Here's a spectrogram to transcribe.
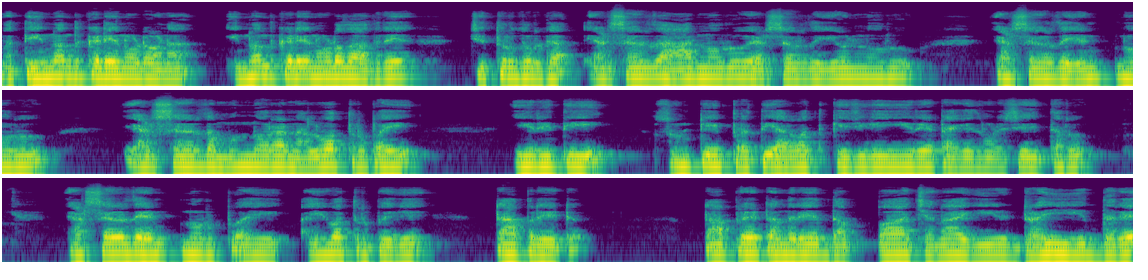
ಮತ್ತು ಇನ್ನೊಂದು ಕಡೆ ನೋಡೋಣ. ಇನ್ನೊಂದು ಕಡೆ ನೋಡೋದಾದರೆ ಚಿತ್ರದುರ್ಗ, ಎರಡು ಸಾವಿರದ ಆರುನೂರು, ಎರಡು ಸಾವಿರದ ಏಳ್ನೂರು ಎರಡು ಸಾವಿರದ ಎಂಟುನೂರು, ಎರಡು ಸಾವಿರದ ಮುನ್ನೂರ ನಲ್ವತ್ತು ರೂಪಾಯಿ ಈ ರೀತಿ ಶುಂಠಿ ಪ್ರತಿ ಅರವತ್ತು ಕೆ ಜಿಗೆ ಈ ರೇಟ್ ಆಗಿದೆ ನೋಡಿ ಸ್ನೇಹಿತರು. ಎರಡು ಸಾವಿರದ ಎಂಟುನೂರು ರೂಪಾಯಿ ಐವತ್ತು ರೂಪಾಯಿಗೆ ಟಾಪ್ ರೇಟ್. ಟಾಪ್ ರೇಟ್ ಅಂದರೆ ದಪ್ಪ, ಚೆನ್ನಾಗಿ ಡ್ರೈ ಇದ್ದರೆ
